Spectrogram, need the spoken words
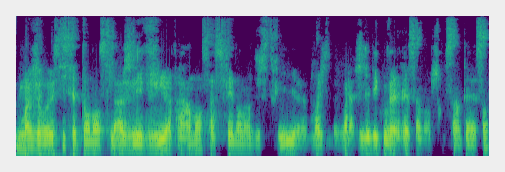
Moi, j'aurais aussi cette tendance-là. Je l'ai vu. Apparemment, ça se fait dans l'industrie. Euh, moi, je, voilà, je l'ai découvert récemment. Je trouve ça intéressant.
